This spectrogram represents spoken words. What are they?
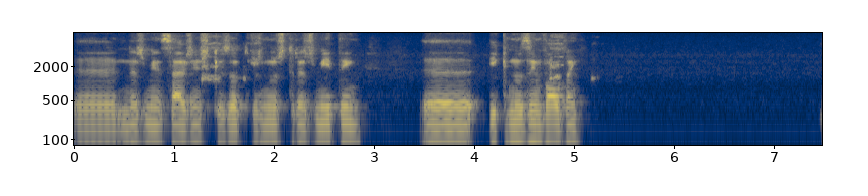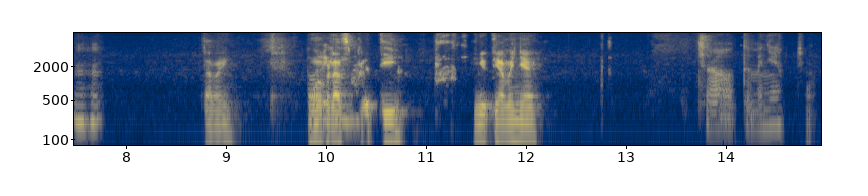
uh, nas mensagens que os outros nos transmitem uh, e que nos envolvem. Uhum. Está bem? Um abraço para ti e até amanhã. Tchau, até amanhã. Tchau.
